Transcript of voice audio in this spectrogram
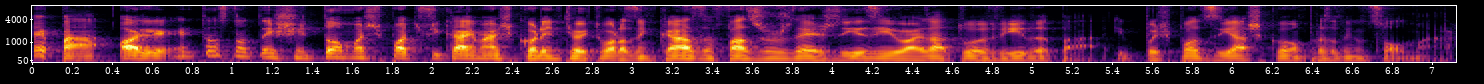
Epá, olha, então se não tens sintomas, podes ficar aí mais 48 horas em casa, fazes os 10 dias e vais à tua vida, pá. E depois podes ir às compras ali no Solmar.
